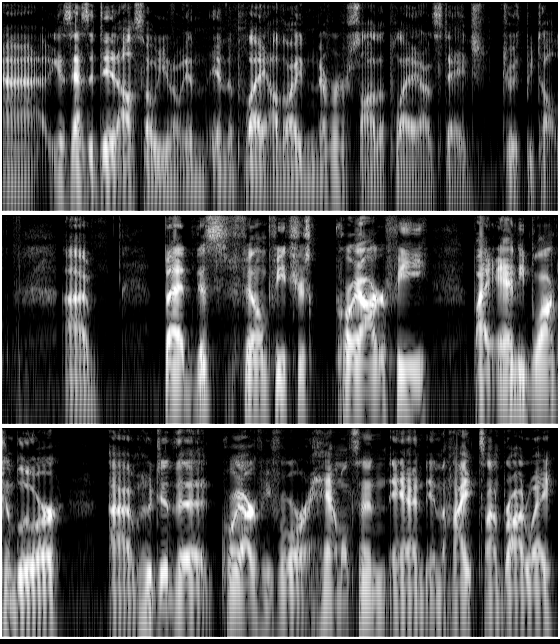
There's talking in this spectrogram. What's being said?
uh, I guess as it did also, you know, in in the play. Although I never saw the play on stage, truth be told. Um, but this film features choreography by Andy Blankenbuehler, um, who did the choreography for Hamilton and In the Heights on Broadway,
